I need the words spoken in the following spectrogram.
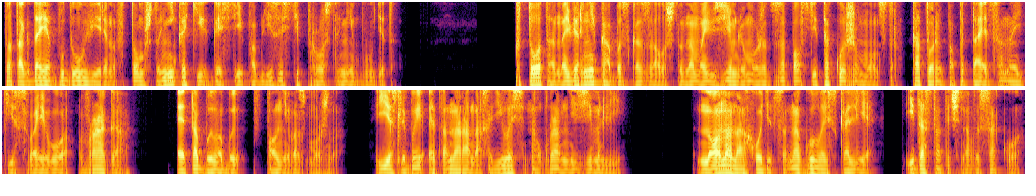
то тогда я буду уверен в том, что никаких гостей поблизости просто не будет. Кто-то наверняка бы сказал, что на мою землю может заползти такой же монстр, который попытается найти своего врага. Это было бы вполне возможно, если бы эта нора находилась на уровне земли но она находится на голой скале и достаточно высоко.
